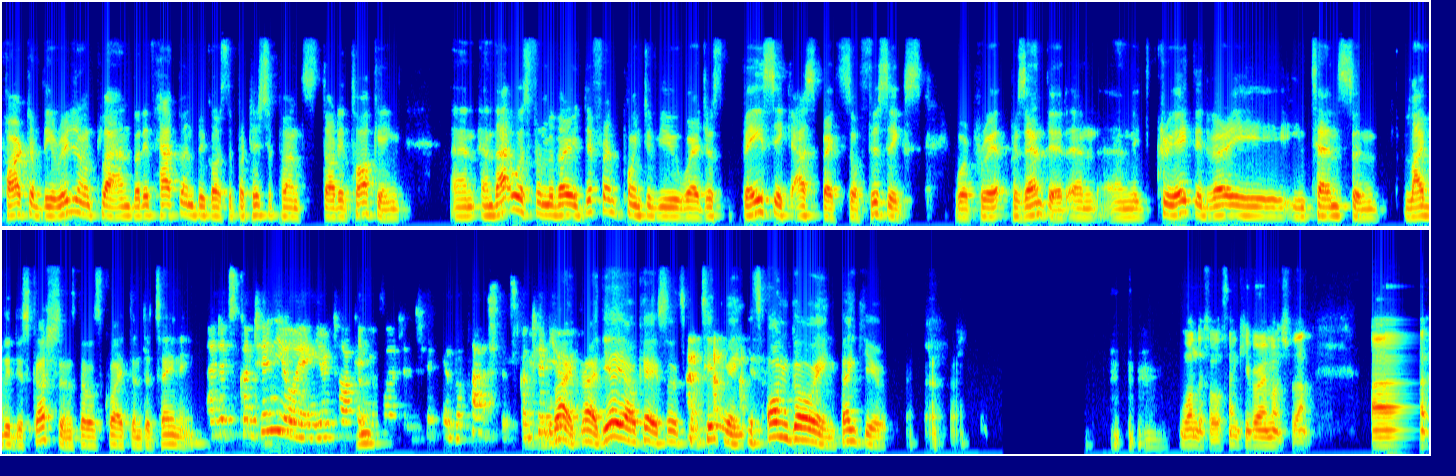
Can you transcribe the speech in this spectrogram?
part of the original plan but it happened because the participants started talking. And, and that was from a very different point of view where just basic aspects of physics were pre presented and, and it created very intense and lively discussions that was quite entertaining. And it's continuing. You're talking about it in the past. It's continuing. Right, right. Yeah, yeah. Okay. So it's continuing. it's ongoing. Thank you. Wonderful. Thank you very much for that. Uh,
